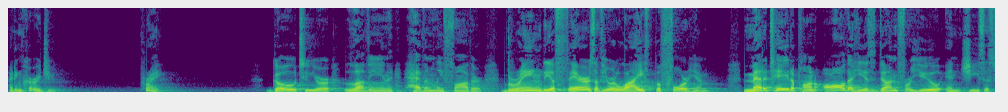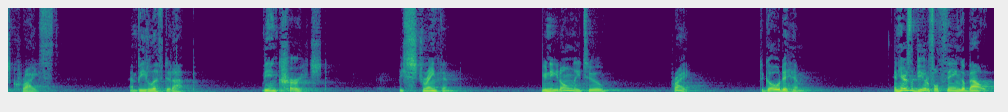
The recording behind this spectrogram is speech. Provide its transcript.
I'd encourage you pray. Go to your loving Heavenly Father. Bring the affairs of your life before Him. Meditate upon all that He has done for you in Jesus Christ. And be lifted up. Be encouraged be strengthened. You need only to pray, to go to Him. And here's the beautiful thing about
